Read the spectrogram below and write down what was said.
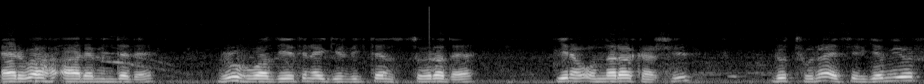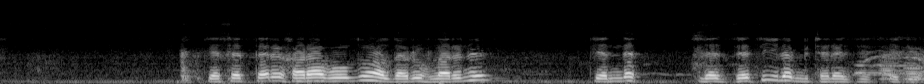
ervah aleminde de ruh vaziyetine girdikten sonra da yine onlara karşı lütfunu esirgemiyor. Cesetleri harap olduğu halde ruhlarını cennet lezzetiyle mütelezzit ediyor.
